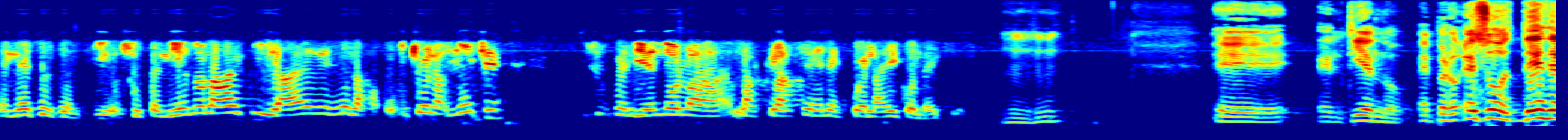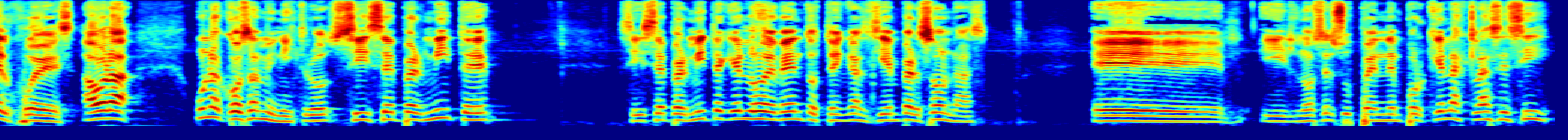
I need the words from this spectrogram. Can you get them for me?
en ese sentido, suspendiendo las actividades desde las 8 de la noche y suspendiendo las clases en escuelas y colegios. Eh, entiendo, eh, pero eso es desde el jueves. Ahora, una cosa, ministro, si se permite, si se permite que los eventos tengan 100 personas eh, y no se suspenden, ¿por qué las clases sí?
